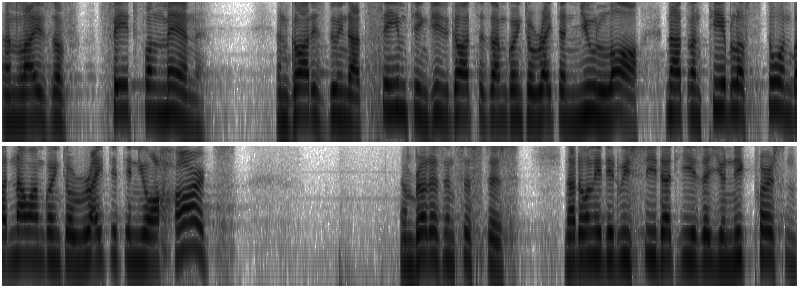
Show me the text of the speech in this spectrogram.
and lives of faithful men and God is doing that same thing. Jesus, God says, I'm going to write a new law, not on table of stone, but now I'm going to write it in your hearts. And brothers and sisters, not only did we see that he is a unique person,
